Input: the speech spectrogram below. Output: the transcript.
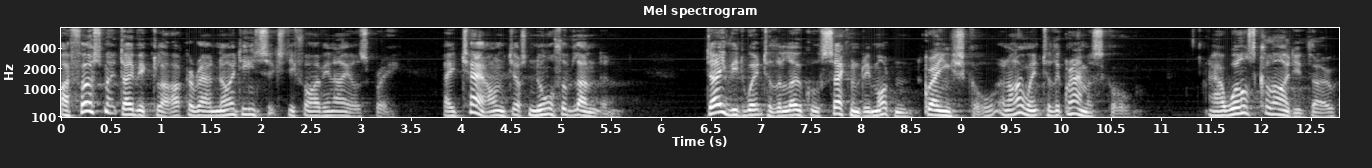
I first met David Clark around 1965 in Aylesbury, a town just north of London. David went to the local secondary modern Grange School, and I went to the grammar school. Our worlds collided, though,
